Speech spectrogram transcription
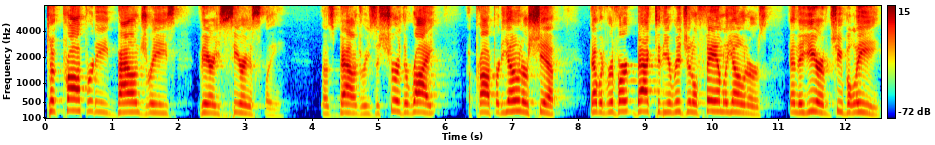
took property boundaries very seriously. Those boundaries assured the right of property ownership that would revert back to the original family owners in the year of Jubilee.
